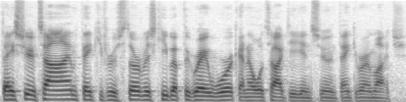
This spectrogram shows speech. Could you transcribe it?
Thanks for your time. Thank you for your service. Keep up the great work. And I know we'll talk to you again soon. Thank you very much.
